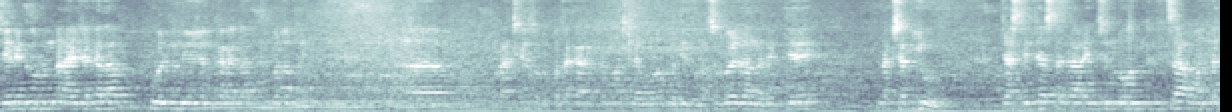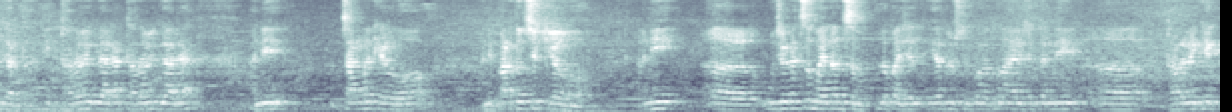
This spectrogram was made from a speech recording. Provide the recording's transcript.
जेणेकरून आयोजकाला पुढील नियोजन करायला मदत होईल. राजकीय स्वरूपाचा कार्यक्रम असल्यामुळं मध्ये थोडासा वेळ जाणार आहे ते लक्षात घेऊन जास्तीत जास्त गाड्यांची नोंदणीचं आव्हान न करता की ठराविक गाड्या ठराविक गाड्या आणि चांगला खेळ व्हावा आणि पारदर्शक खेळ व्हावा. आणि उजेडाचं मैदान संपलं पाहिजे. या दृष्टिकोनातून आयोजकांनी ठराविक एक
